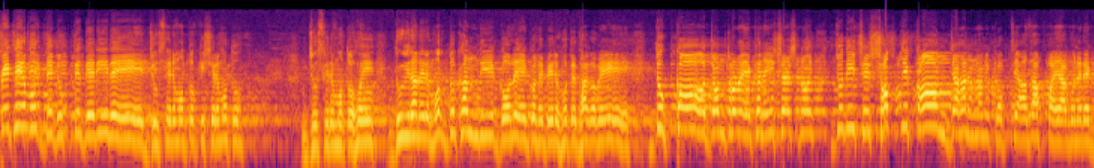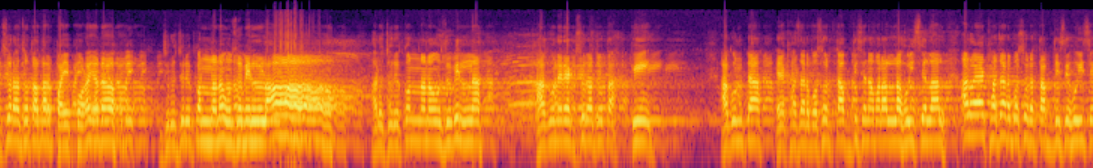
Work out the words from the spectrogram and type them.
পেটের মধ্যে ঢুকতে দেরি রে, জুসের মতো, কিসের মতো? জোসের মতো হয়ে দুই রানের মধ্যখান দিয়ে গলে গলে বের হতে থাকবে। দুঃখ যন্ত্রণা এখানেই শেষ নয়। যদি সে সবচেয়ে কম জাহান নামি কবচে আজাব পায়, আগুনের এক জোড়া জোতা তার পায়ে পড়াইয়া দেওয়া হবে। জোরে জোরে কন্যা, নাউজুবিল্লাহ। আরও জোরে কন্যা, নাউজুবিল্লাহ। আগুনের এক জোড়া জোতা কি? আগুনটা এক হাজার বছর তাপ দিছেন আমার আল্লাহ হইছে লাল। আরও এক হাজার বছর তাপ দিছে, হইছে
